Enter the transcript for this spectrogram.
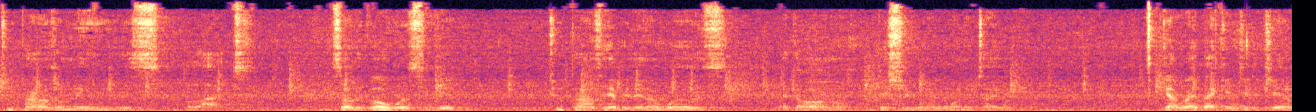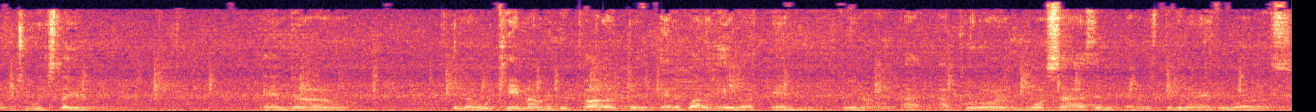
two pounds on me is a lot. So the goal was to get two pounds heavier than I was at the Arnold this year when I won the title. Got right back into the gym two weeks later, and um, you know we came out with a new product, the Anabolic Halo, and you know I, I put on more size than I was thinking I ever was.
